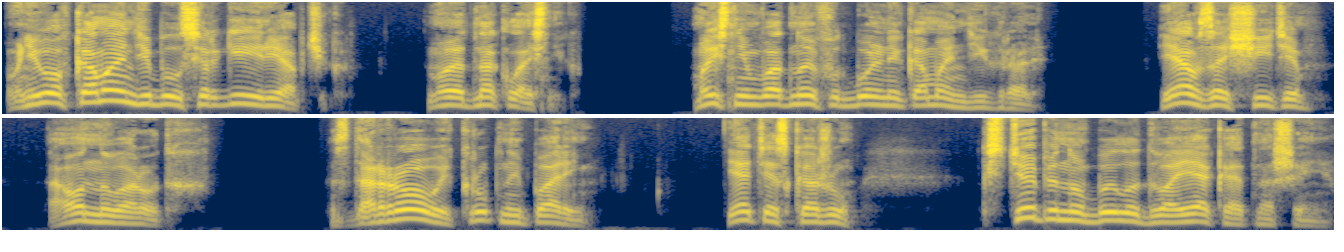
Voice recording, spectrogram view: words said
У него в команде был Сергей Рябчик, мой одноклассник. Мы с ним в одной футбольной команде играли. Я в защите, а он на воротах. Здоровый, крупный парень. Я тебе скажу, к Степину было двоякое отношение.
